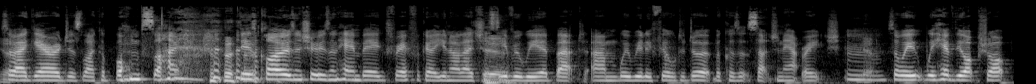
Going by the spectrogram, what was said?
So our garage is like a bomb site. There's clothes and shoes and handbags for Africa, you know, that's just Yeah. everywhere. But um, we really feel to do it because it's such an outreach. Yeah. So we, we have the op shop.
